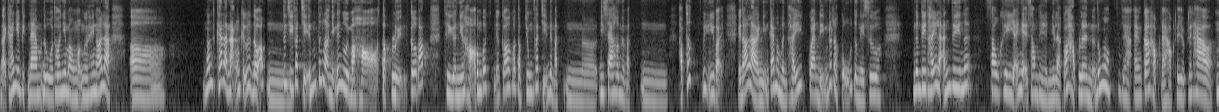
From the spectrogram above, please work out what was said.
đại khái như Việt Nam đùa thôi nhưng mà mọi người hay nói là uh, nó khá là nặng kiểu đầu óc ừ. tứ chi phát triển. Tức là những cái người mà họ tập luyện cơ bắp thì gần như họ không có có có tập trung phát triển về mặt uh, đi xa hơn về mặt học thức ví dụ như vậy. Thì đó là những cái mà mình thấy quan điểm rất là cũ từ ngày xưa. Nên vi thấy là ánh viên á sau khi giải nghệ xong thì hình như là có học lên nữa đúng không? Dạ em có học đại học thể dục thể thao. À. Ừ.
